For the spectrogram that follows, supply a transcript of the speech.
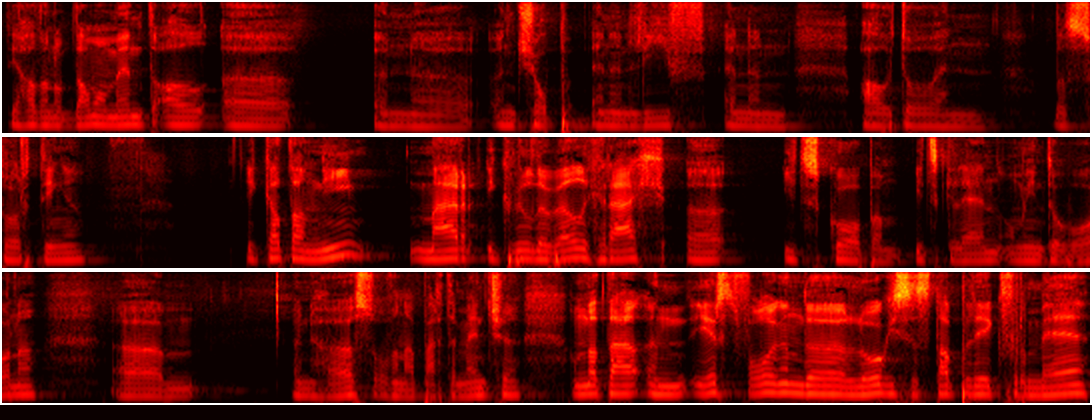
die hadden op dat moment al een, een job en een lief en een auto en dat soort dingen. Ik had dat niet, maar ik wilde wel graag iets kopen, iets klein om in te wonen. Um, een huis of een appartementje. Omdat dat een eerstvolgende logische stap leek voor mij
